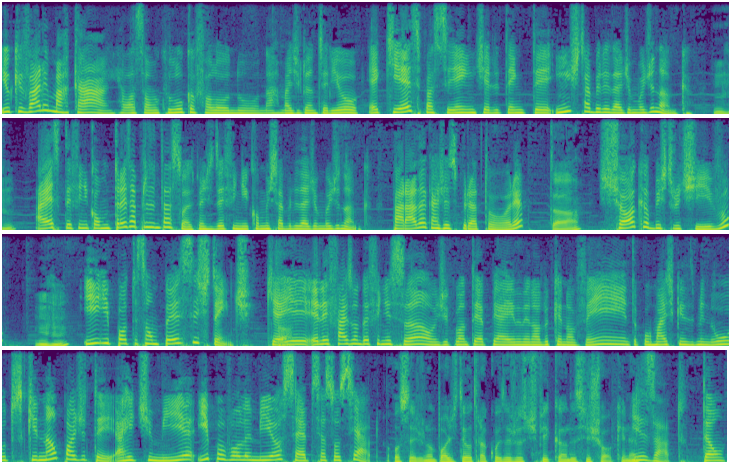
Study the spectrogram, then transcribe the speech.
E o que vale marcar em relação ao que o Luca falou no, na armadilha anterior é que esse paciente ele tem que ter instabilidade hemodinâmica. Uhum. A ESC define como três apresentações pra gente definir como instabilidade hemodinâmica: parada cardiorrespiratória, Tá. choque obstrutivo Uhum. e hipotensão persistente. Que Tá. aí ele faz uma definição de manter a PAM menor do que 90 por mais de 15 minutos, que não pode ter arritmia, hipovolemia ou sepse associado. Ou seja, não pode ter outra coisa justificando esse choque, né? Exato. Então,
